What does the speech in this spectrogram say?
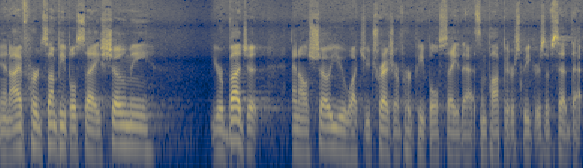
And I've heard some people say, Show me your budget and I'll show you what you treasure. I've heard people say that. Some popular speakers have said that.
